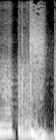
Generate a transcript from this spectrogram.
Thank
